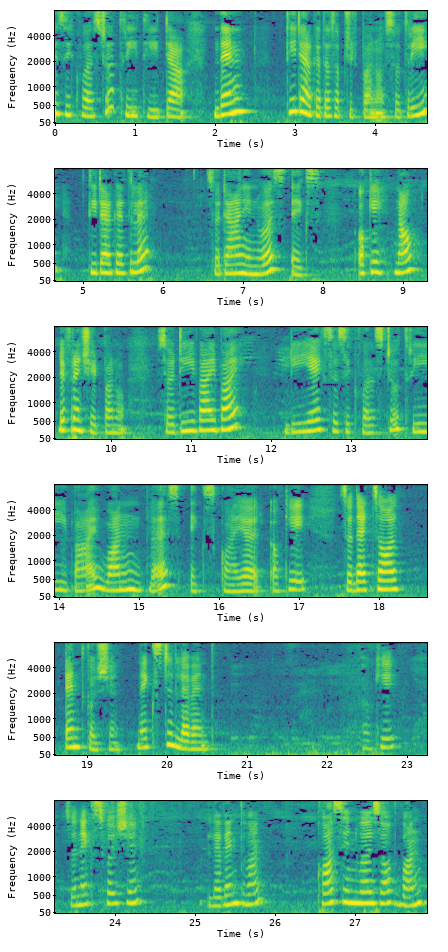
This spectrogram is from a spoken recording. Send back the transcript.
is equals to 3 theta then theta ಇರ್ಕತ್ತ substitute ಪನ್ನು so 3 theta ಇರ್ಕತ್ತಲೆ So tan inverse x. Okay, now differentiate பண்ணுவோம். So dy by dx is equals to 3 by 1 plus x square. Okay, so that's all. 10th question. Next 11th. Okay, so next question. 11th one. Cos inverse of 1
